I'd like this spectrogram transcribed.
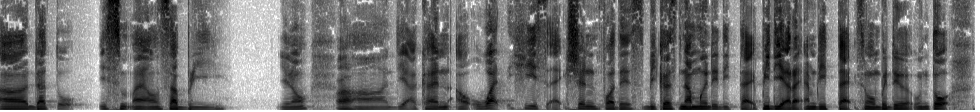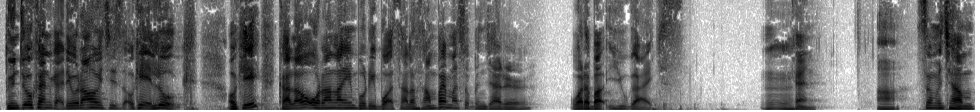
uh, Datuk Ismail Sabri you know Ah. uh, dia akan uh, what his action for this because nama dia detect PDRM detect semua benda untuk tunjukkan kat dia orang which is okay look okay kalau orang lain boleh buat salah sampai masuk penjara what about you guys Mm-mm. Kan Ah, so macam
